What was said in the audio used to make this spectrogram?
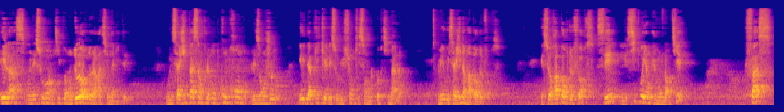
hélas, on est souvent un petit peu en dehors de la rationalité, où il ne s'agit pas simplement de comprendre les enjeux et d'appliquer les solutions qui semblent optimales, mais où il s'agit d'un rapport de force. Et ce rapport de force, c'est les citoyens du monde entier face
